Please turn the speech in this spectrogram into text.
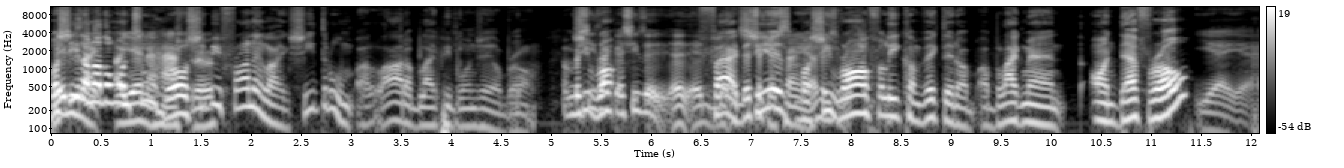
But Maybe she's like another one too, a bro. She be fronting like she threw a lot of black people in jail, bro. But She she's wrong- like a, she's a, a, a Facts, district she is, attorney. but she wrongfully convicted a, a black man on death row. Yeah, yeah.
